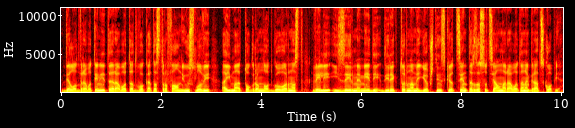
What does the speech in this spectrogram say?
Дел од вработените работат во катастрофални услови, а имаат огромна одговорност, вели Изеир Мемеди, директор на Меѓуопштинскиот центар за социјална работа на град Скопје.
